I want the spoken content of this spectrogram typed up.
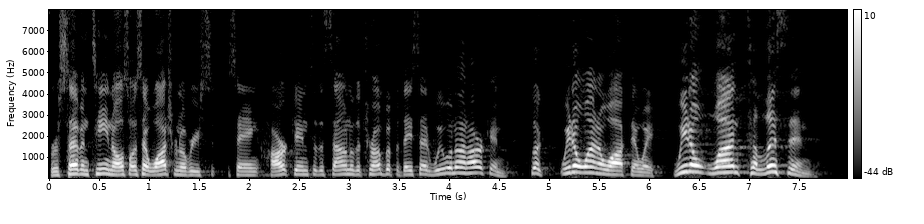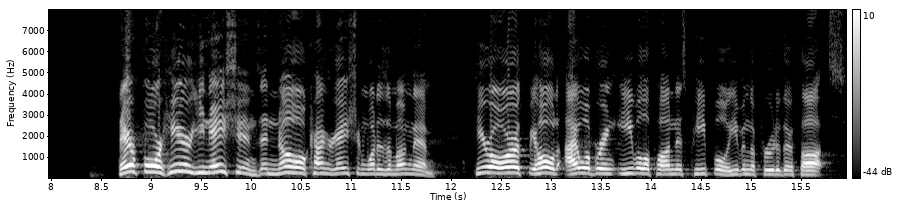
Verse 17 also I said, Watchmen over you saying, Hearken to the sound of the trumpet, but they said, We will not hearken. Look, we don't want to walk that way. We don't want to listen. Therefore, hear, ye nations, and know, congregation, what is among them. Hear, O earth, behold, I will bring evil upon this people, even the fruit of their thoughts,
